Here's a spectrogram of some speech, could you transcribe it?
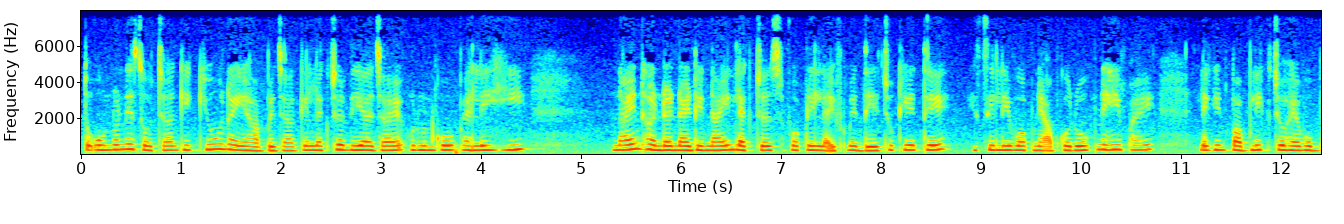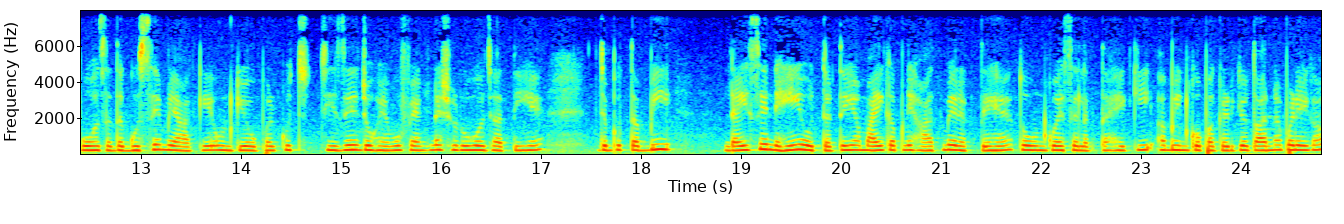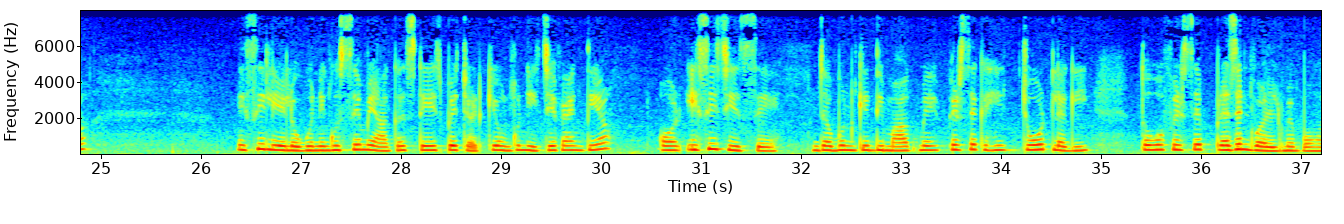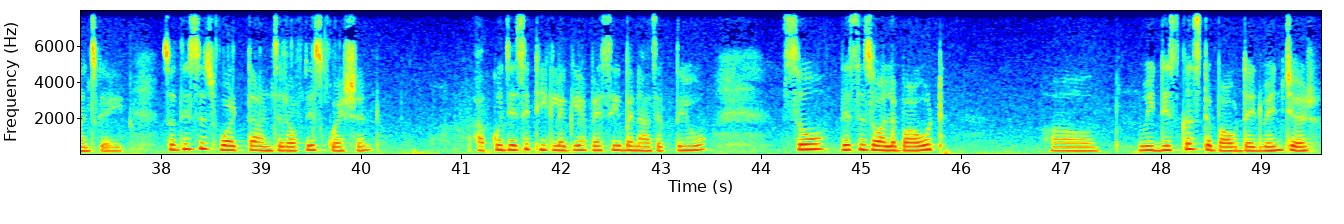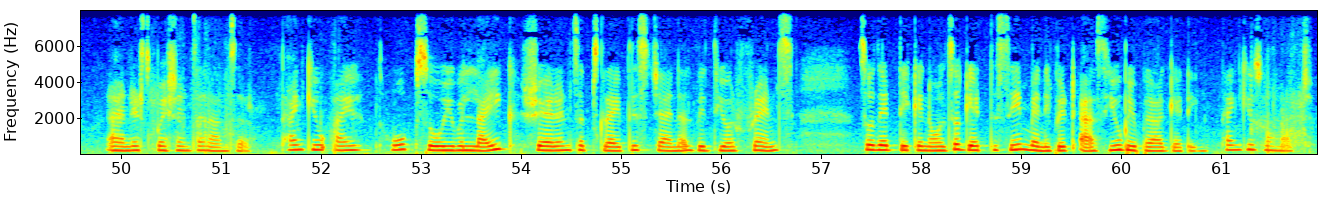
तो उन्होंने सोचा कि क्यों ना यहाँ पे जाके लेक्चर दिया जाए और उनको पहले ही 999 लेक्चर्स वो अपनी लाइफ में दे चुके थे। इसीलिए वो अपने आप को रोक नहीं पाए। लेकिन पब्लिक जो है वो बहुत ज़्यादा गुस्से में आके उनके ऊपर कुछ चीज़ें जो हैं वो फेंकना शुरू हो जाती हैं। जब वो तब भी डाई से नहीं उतरते या माइक अपने हाथ में रखते हैं तो उनको ऐसे लगता है कि अब इनको पकड़ के उतारना पड़ेगा। इसीलिए लोगों ने गुस्से में आकर स्टेज पे चढ़ के उनको नीचे फेंक दिया। और इसी चीज़ से जब उनके दिमाग में फिर से कहीं चोट लगी तो वो फिर से प्रेजेंट वर्ल्ड में पहुँच गए। So this is what the answer of this question आपको जैसे ठीक लगे, आप ऐसे ही बना सकते हो। So this is all about we discussed about the adventure and its question and answer thank you. I hope so you will like share and subscribe this channel with your friends so that they can also get the same benefit as you people are getting. Thank you so much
